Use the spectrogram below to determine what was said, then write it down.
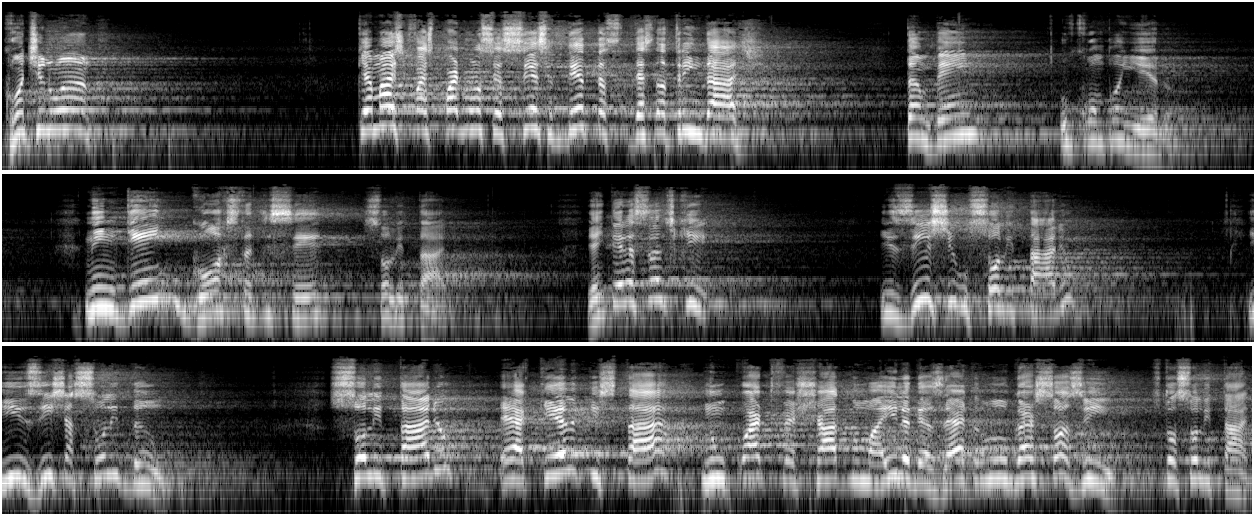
Continuando. O que é mais que faz parte da nossa essência dentro dessa, dessa trindade? Também o companheiro. Ninguém gosta de ser solitário. E é interessante que existe o solitário e existe a solidão. Solitário é aquele que está num quarto fechado, numa ilha deserta, num lugar sozinho. Estou solitário.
